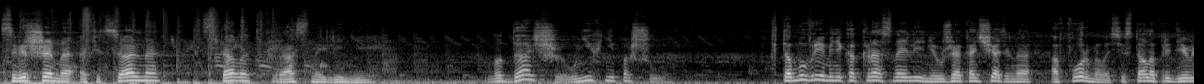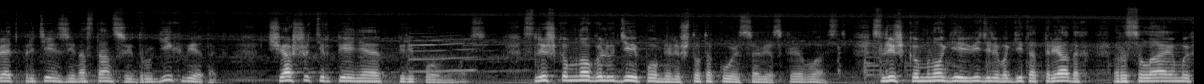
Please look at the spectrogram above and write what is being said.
совершенно официально стала красной линией. Но дальше у них не пошло. К тому времени, как красная линия уже окончательно оформилась и стала предъявлять претензии на станции других веток, чаша терпения переполнилась. Слишком много людей помнили, что такое советская власть. Слишком многие видели в агитотрядах, рассылаемых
